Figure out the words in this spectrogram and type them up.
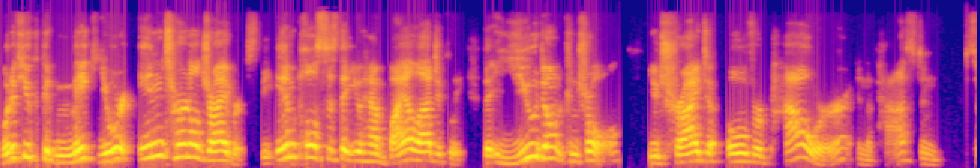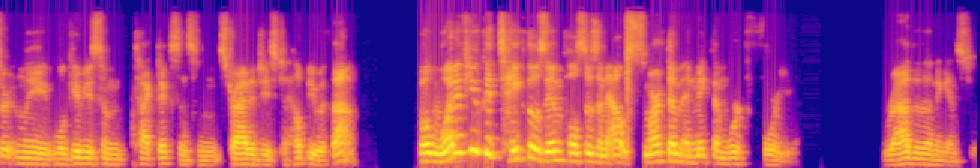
What if you could make your internal drivers, the impulses that you have biologically that you don't control, you try to overpower in the past, and certainly we'll give you some tactics and some strategies to help you with that. But what if you could take those impulses and outsmart them and make them work for you rather than against you?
